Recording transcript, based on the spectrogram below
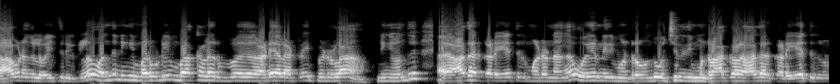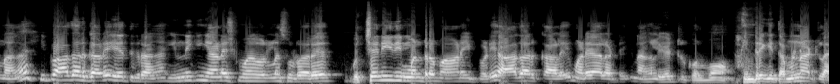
ஆவணங்கள் வைத்திருக்கீங்களோ வந்து நீங்க மறுபடியும் வாக்காளர் அடையாள அட்டை பெறலாம் நீங்கள் வந்து ஆதார் கார்டை ஏற்றுக்க மாட்டேன்னாங்க. உயர்நீதிமன்றம் வந்து உச்சநீதிமன்றம் ஆக்க- ஆதார் கார்டை ஏற்றுக்கணும்னாங்க இப்போ ஆதார் கார்டை ஏற்றுக்கிறாங்க இன்னைக்கு ஞானேஷ்குமார் அவர்கள் சொல்கிறாரு உச்சநீதிமன்றம் ஆணைப்படி ஆதார் கார்டையும் அடையாள அட்டைக்கு நாங்கள் ஏற்றுக்கொள்வோம். இன்றைக்கு தமிழ்நாட்டில்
